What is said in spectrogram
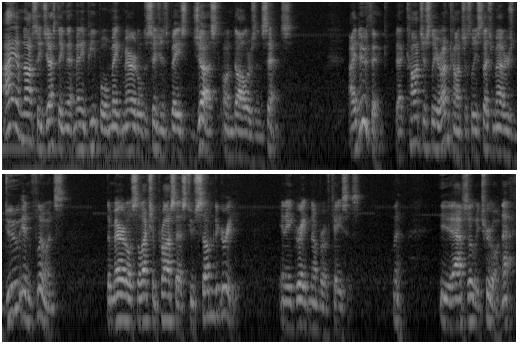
I am not suggesting that many people make marital decisions based just on dollars and cents. I do think that consciously or unconsciously such matters do influence the marital selection process to some degree in a great number of cases. yeah, absolutely true on that.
